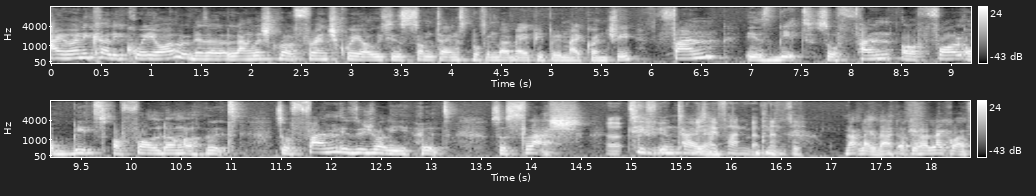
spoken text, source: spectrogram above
ironically Creole, there's a language called French Creole, which is sometimes spoken by, by people in my country. Fun is beat. So, fun or fall or beat or fall down or hurt. So, fun is usually hurt. So, slash เออ tiff คือ in ไม่ใช่ Thailand. ฟันแบบนั้นสิ Not like that. Okay, her like what?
